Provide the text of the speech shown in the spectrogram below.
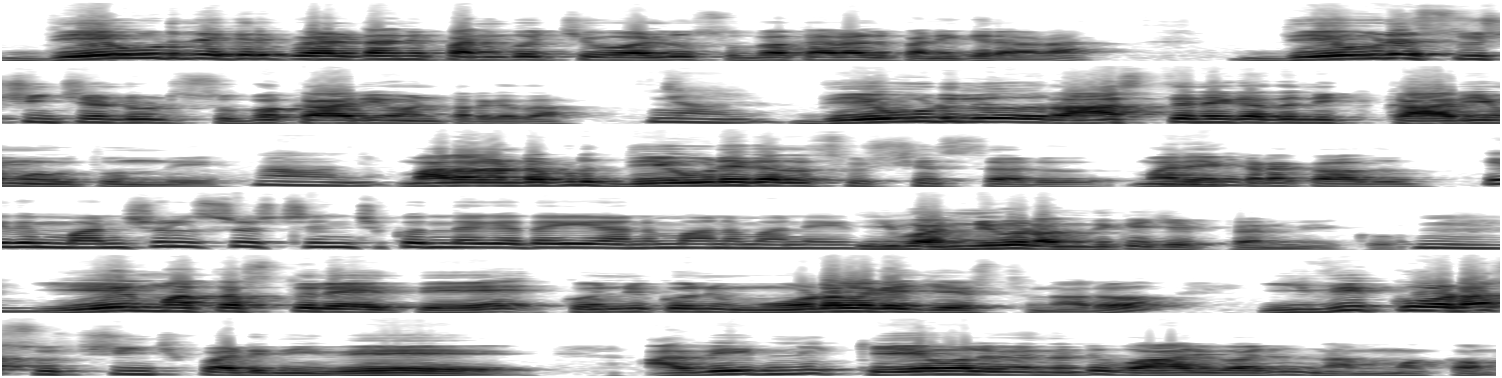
దేవుడి దగ్గరికి వెళ్ళడానికి పనికొచ్చే వాళ్ళు శుభకార్యాలు పనికిరారా? దేవుడే సృష్టించినటువంటి శుభకార్యం అంటారు కదా. దేవుడు రాస్తేనే కదా నీకు కార్యం అవుతుంది. మరి అలాంటప్పుడు దేవుడే కదా సృష్టిస్తాడు. మరి. ఎక్కడ కాదు. ఇది మనుషులు సృష్టించుకుందే కదా ఈ అనుమానం అనేది. ఇవన్నీ కూడా అందుకే చెప్పాను మీకు. ఏ మతస్థులైతే కొన్ని కొన్ని మూడలుగా చేస్తున్నారో ఇవి కూడా సృష్టించి పడినవే అవన్నీ కేవలం ఏంటంటే వారి వారి నమ్మకం.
